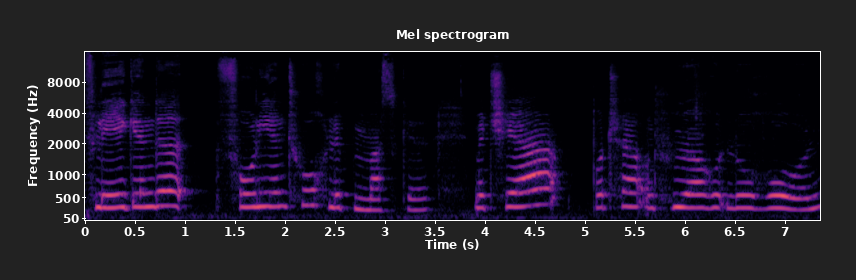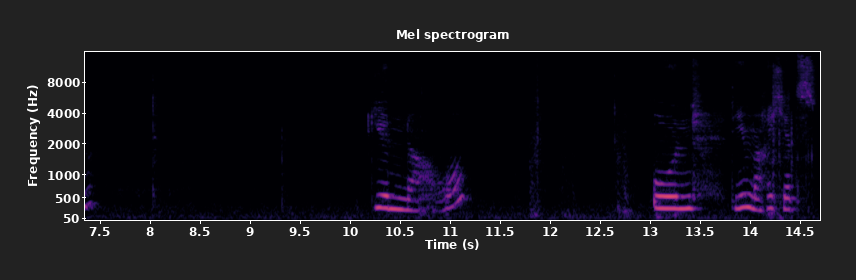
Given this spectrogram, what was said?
pflegende Folientuch Lippenmaske mit Shea, Butter und Hyaluron. Genau. Und die mache ich jetzt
